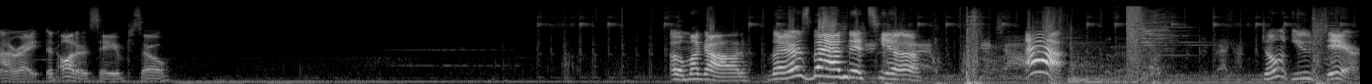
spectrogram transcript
Alright, it auto-saved, so... Oh my god, there's bandits here! Ah! Don't you dare.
